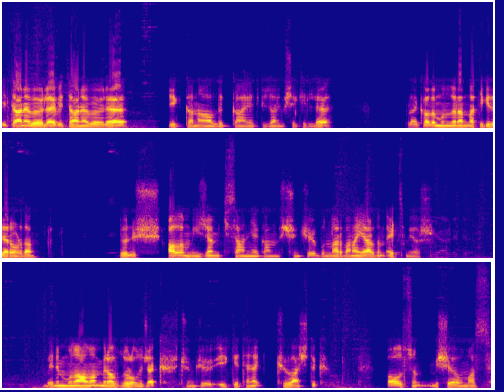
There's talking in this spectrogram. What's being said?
Bir tane böyle, bir tane böyle. İlk kanı aldık gayet güzel bir şekilde. Bırakalım bunları Nati gider oradan. Dönüş alamayacağım. 2 saniye kalmış çünkü. Bunlar bana yardım etmiyor. Benim bunu almam biraz zor olacak. Çünkü ilk yetenek Q açtık. Olsun bir şey olmaz.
